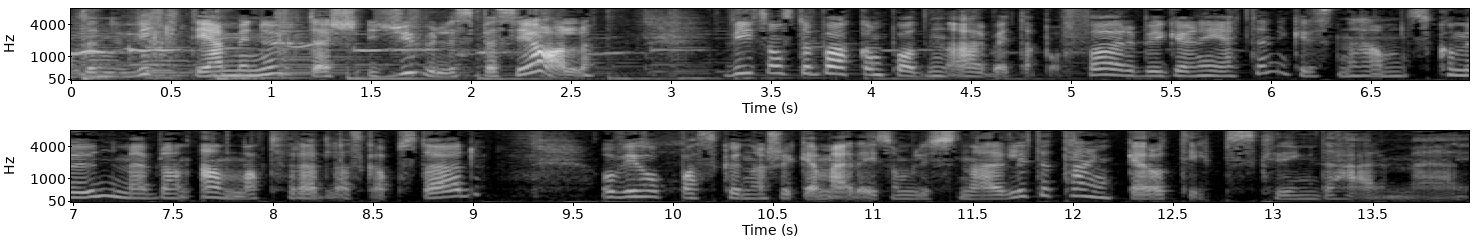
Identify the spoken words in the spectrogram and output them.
podden Viktiga Minuters julspecial. Vi som står bakom podden arbetar på förebyggarenheten i Kristinehamns kommun med bland annat föräldraskapsstöd. Och vi hoppas kunna skicka med dig som lyssnar lite tankar och tips kring det här med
